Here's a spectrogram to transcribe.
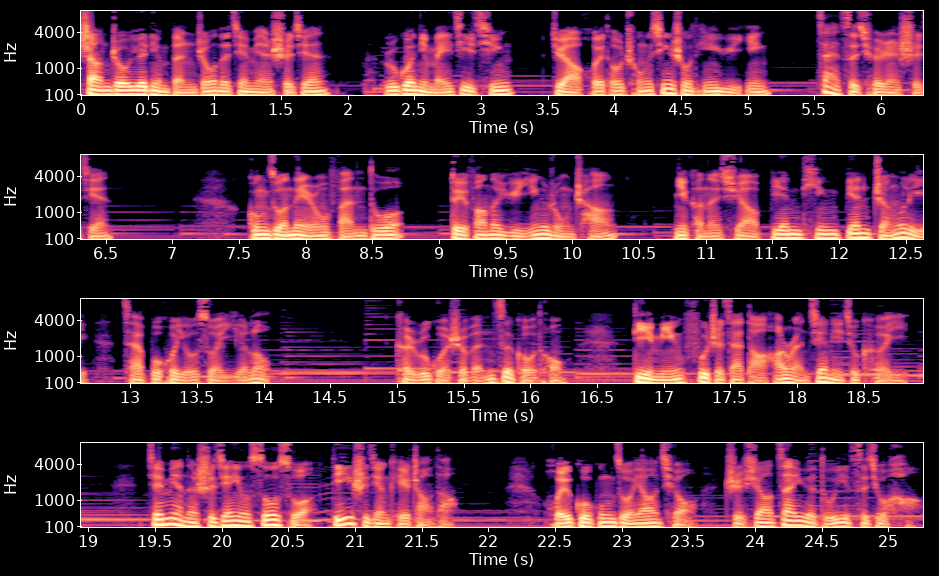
上周约定本周的见面时间，如果你没记清，就要回头重新收听语音，再次确认时间。工作内容繁多，对方的语音冗长，你可能需要边听边整理，才不会有所遗漏。可如果是文字沟通，地名复制在导航软件里就可以，见面的时间用搜索第一时间可以找到。回顾工作要求，只需要再阅读一次就好。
